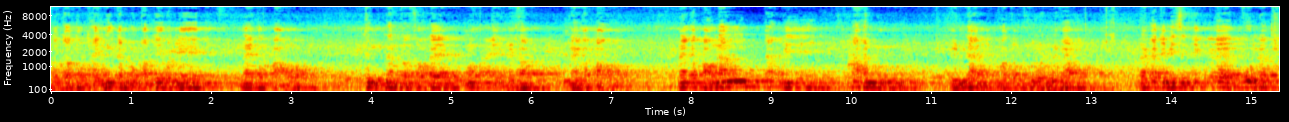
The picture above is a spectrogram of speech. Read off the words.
สจทองไทยนึ่งกันนงครับที่วันนี้ในกระเป๋า ซึ่งท่านสสได้มอบให้นะครับ ในกระเป๋า ในกระเป๋านั้นจะมีผ้ากันหนูผืนใหญ่พอสมควรนะครับ แล้วก็จะมีสติ๊กเกอร์พูดและท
